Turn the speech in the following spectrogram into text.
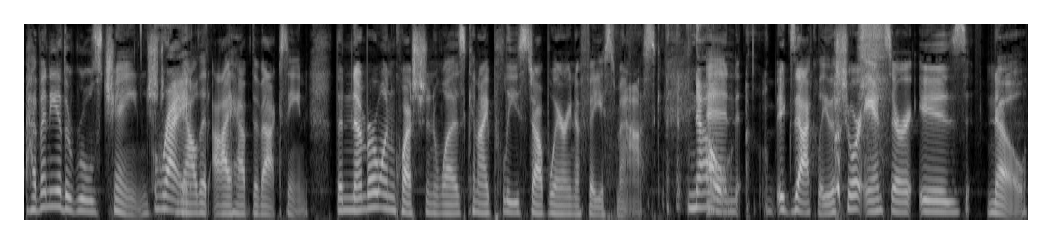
have any of the rules changed Right. now that I have the vaccine? The number one question was, "Can I please stop wearing a face mask?" No. And exactly. The short answer is no.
